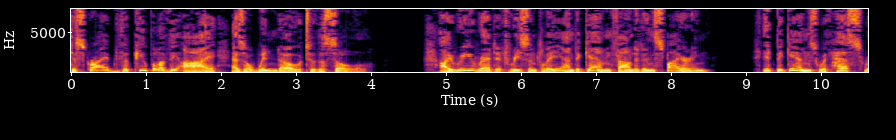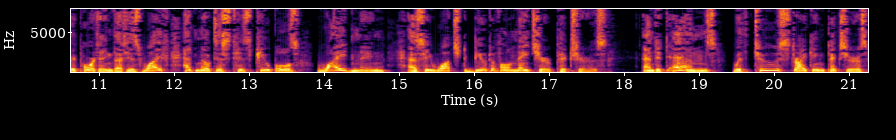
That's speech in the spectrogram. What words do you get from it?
described the pupil of the eye as a window to the soul. I reread it recently and again found it inspiring. It begins with Hess reporting that his wife had noticed his pupils widening as he watched beautiful nature pictures, and it ends with two striking pictures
